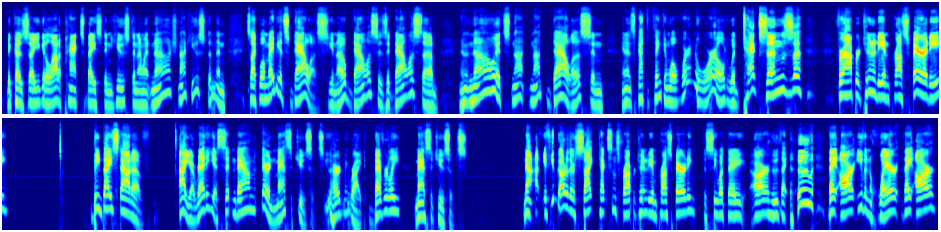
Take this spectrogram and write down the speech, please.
because uh, you get a lot of PACs based in Houston. I went, no, it's not Houston. And it's like, well, maybe it's Dallas, you know, Dallas. Is it Dallas? Um, no, it's not, not Dallas. And, and it's got to thinking, well, where in the world would Texans for opportunity and prosperity be based out of? Are you ready? You sitting down? They're in Massachusetts. You heard me right. Beverly, Massachusetts. Now, uh, if you go to their site, Texans for Opportunity and Prosperity, to see what they are, who they who they are, even where they are,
